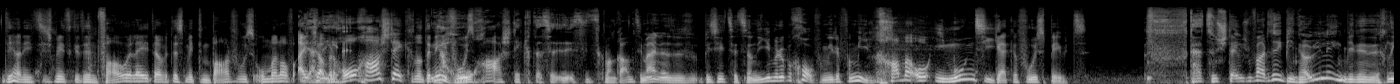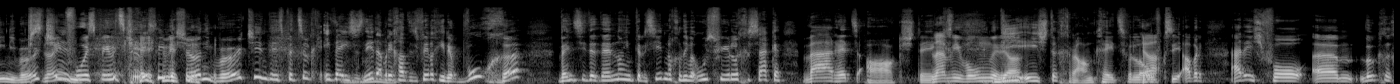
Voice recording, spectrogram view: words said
die habe ich, das ist mir jetzt gerade entfallen leider, aber das mit dem Barfuß rumlaufen. Ah, Ja, ist aber hoch anstecken, oder nicht? Ja, hoch anstecken, das ist jetzt mal ganz im Ernst. Also, bis jetzt hat es noch niemand bekommen von meiner Familie. Kann man auch immun sein gegen Fußpilz? Das, du stellst mir vor, ich bin Neuling, bin eine kleine Bist du Virgin. Fußballsgame? Ich bin eine schöne Virgin diesbezüglich. Ich weiss es nicht, aber ich kann dir vielleicht in einer Woche, wenn sie dir dann noch interessiert, noch ein bisschen ausführlicher sagen, wer hat es angesteckt? Nehm mich Wunder, Wie ja. ist der Krankheitsverlauf Ja. gewesen? Aber er ist von, ähm, wirklich,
